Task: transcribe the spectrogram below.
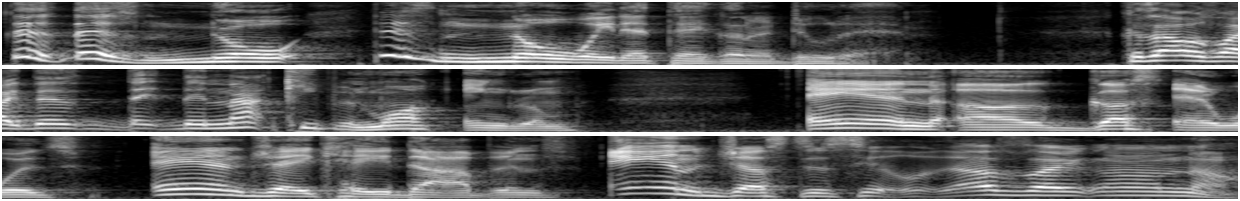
There's, there's no, there's no way that they're gonna do that. Cause I was like, they're, they're not keeping Mark Ingram and uh, Gus Edwards and J.K. Dobbins and Justice Hill. I was like, oh no.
